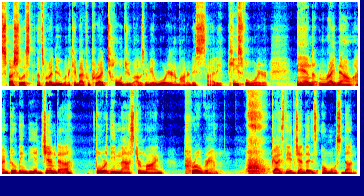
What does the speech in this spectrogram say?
specialist. That's what I do. When I came back from Peru, I told you I was going to be a warrior in a modern day society, peaceful warrior. And right now, I'm building the agenda for the mastermind program. Whew, guys, the agenda is almost done.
